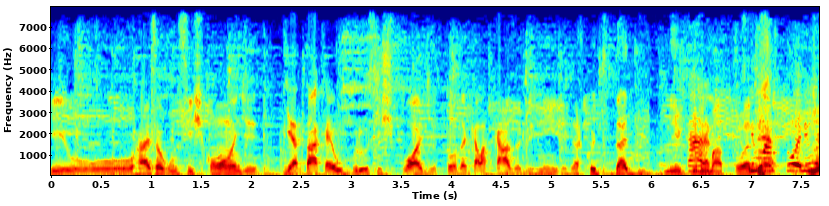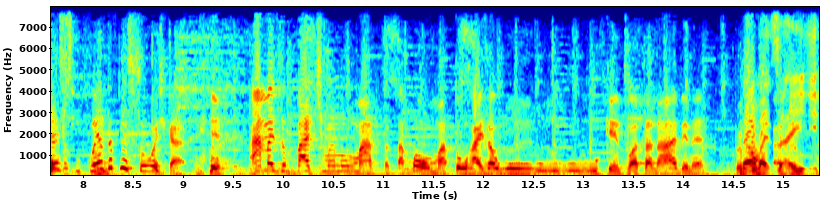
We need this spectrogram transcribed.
Que o Raiz Algum se esconde e ataca, aí o Bruce explode toda aquela casa dos ninjas. A quantidade de negro que ele matou ele ali. matou ali umas 50 pessoas, cara. ah, mas o Batman não mata. Tá bom, matou o Raiz Algum, o, o, o Kento Watanabe, né? Foi Não, mas aí,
